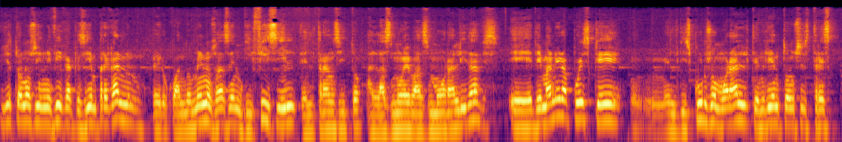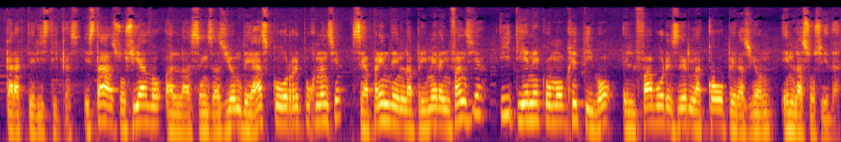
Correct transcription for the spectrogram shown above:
Y esto no significa que siempre ganen, pero cuando menos hacen difícil el tránsito a las nuevas moralidades. Eh, de manera pues que mm, el discurso moral tendría entonces tres características. Está asociado a la sensación de asco o repugnancia, se aprende en la primera infancia y tiene como objetivo el favorecer la cooperación en la sociedad.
